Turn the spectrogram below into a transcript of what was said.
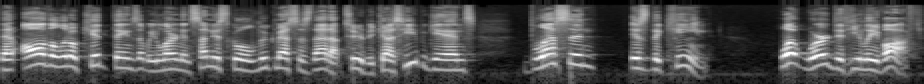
that all the little kid things that we learned in Sunday school, Luke messes that up too because he begins, Blessed is the king. What word did he leave off?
